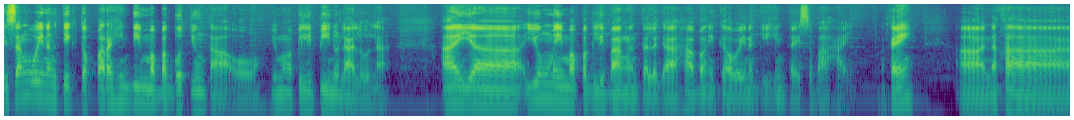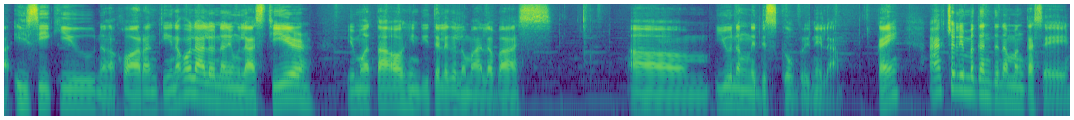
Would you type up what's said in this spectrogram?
isang way ng TikTok para hindi mabagot yung tao, yung mga Pilipino lalo na, ay uh, yung may mapaglibangan talaga habang ikaw ay naghihintay sa bahay. Okay? Uh, naka-ECQ, naka-quarantine. Ako lalo na yung last year, yung mga tao hindi talaga lumalabas um, yun ang na-discover nila. Okay? Actually, maganda naman kasi,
